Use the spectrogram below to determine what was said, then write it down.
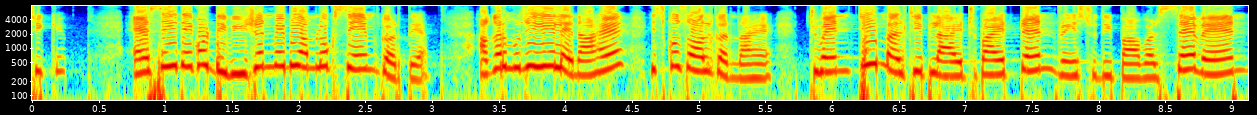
ठीक है? ऐसे ही देखो डिवीज़न में भी हम लोग सेम करते हैं। अगर मुझे ये लेना है, इसको सॉल्व करना है। 20 multiplied by 10 raise to the power power 7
